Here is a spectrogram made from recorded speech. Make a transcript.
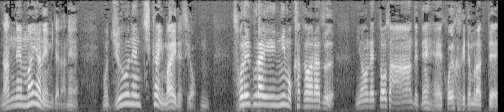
何年前やねんみたいなね。もう10年近い前ですよ。うん。それぐらいにもかかわらず、日本列島さんってね、声をかけてもらって、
